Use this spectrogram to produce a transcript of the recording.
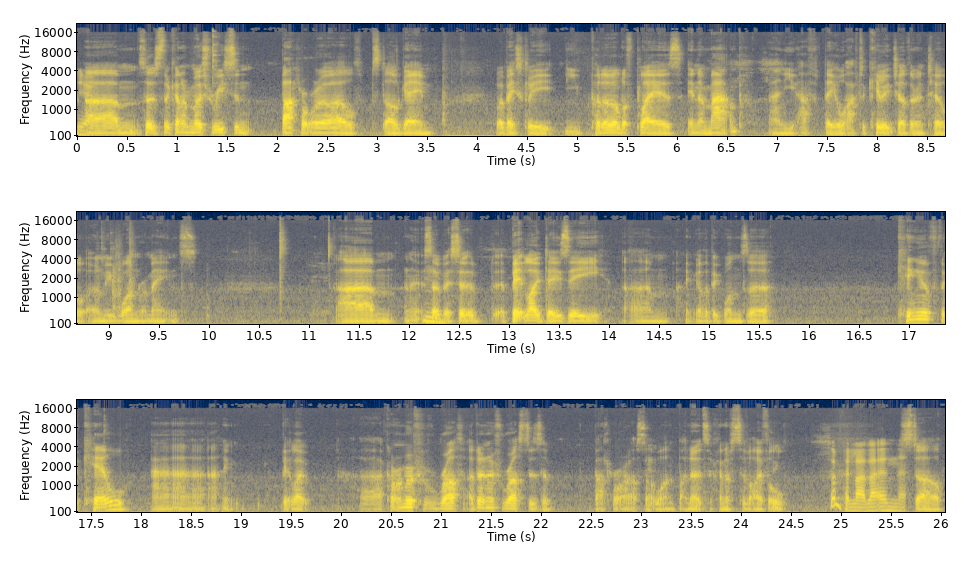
Yeah. Um, so it's the kind of most recent battle royale style game, where basically you put a lot of players in a map, and you have they all have to kill each other until only one remains. Um, and it's, a, Hmm. it's a, a bit like DayZ. Um, I think the other big ones are King of the Kill. Uh, I think a bit like uh, I can't remember if Rust. I don't know if Rust is a battle royale style one, but I know it's a kind of survival Something like that, isn't it? style.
